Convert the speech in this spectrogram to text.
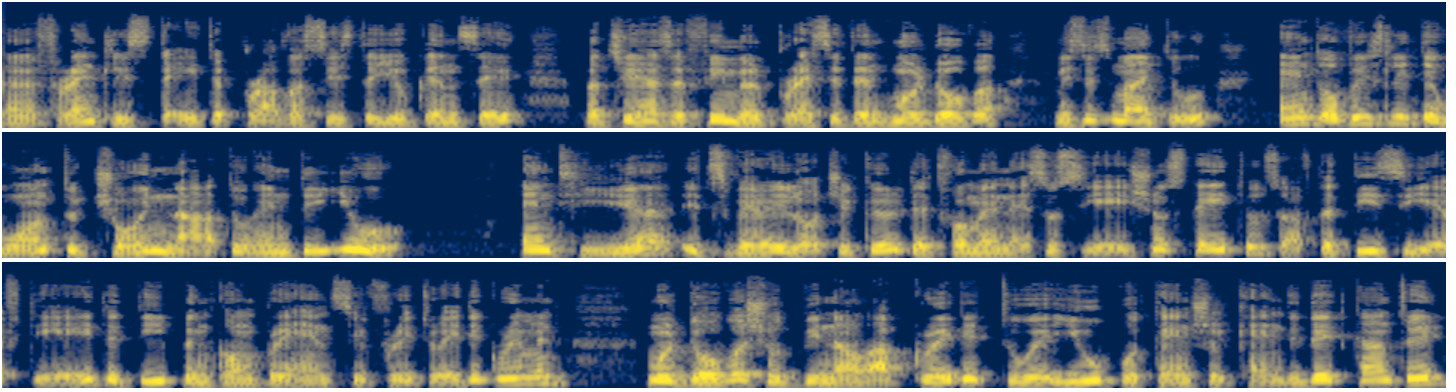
a friendly state, a brother sister, you can say, but she has a female president, Moldova, Mrs. Maidu, and obviously they want to join NATO and the EU. And here it's very logical that from an association status after DCFTA, the Deep and Comprehensive Free Trade Agreement, Moldova should be now upgraded to a EU potential candidate country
